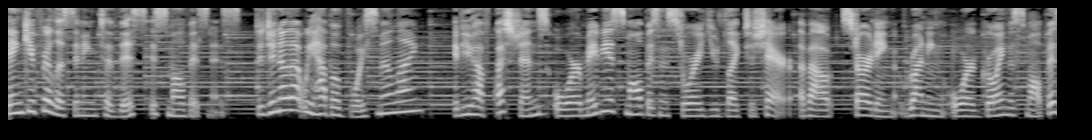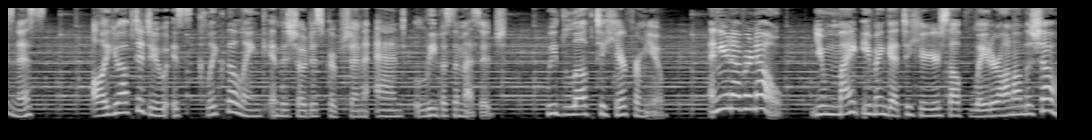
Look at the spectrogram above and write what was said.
Thank you for listening to This is Small Business. Did you know that we have a voicemail line? If you have questions or maybe a small business story you'd like to share about starting, running, or growing a small business, all you have to do is click the link in the show description and leave us a message. We'd love to hear from you. And you never know, you might even get to hear yourself later on on the show.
